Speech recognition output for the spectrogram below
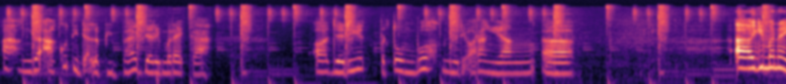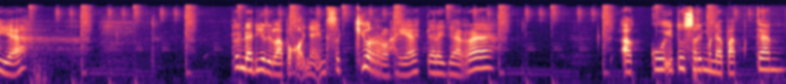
ah enggak aku tidak lebih baik dari mereka. Uh, jadi bertumbuh menjadi orang yang uh, uh, gimana ya rendah diri lah pokoknya insecure lah ya. Gara-gara aku itu sering mendapatkan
